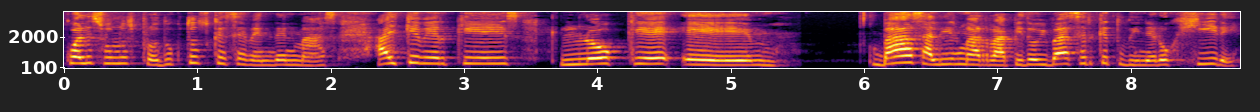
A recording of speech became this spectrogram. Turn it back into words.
cuáles son los productos que se venden más. Hay que ver qué es lo que em, va a salir más rápido y va a hacer que tu dinero gire,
